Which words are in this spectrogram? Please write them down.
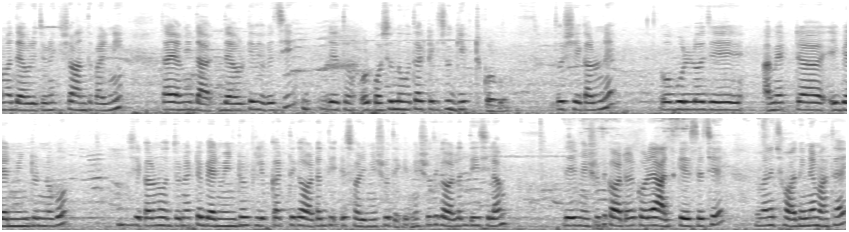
আমার দেওরের জন্য কিছু আনতে পারিনি। তাই আমি দেওরকে ভেবেছি যে তো ওর পছন্দ মতো একটা কিছু গিফট করব। তো সে কারণে ও বলল যে আমি একটা এই ব্যাডমিন্টন নেব। সে কারণে ওর জন্য একটা ব্যাডমিন্টন ফ্লিপকার্ট থেকে অর্ডার দিয়ে সরি মেশো থেকে। মেশো থেকে অর্ডার দিয়েছিলাম। দিয়ে মেশো থেকে অর্ডার করে আজকে এসেছে। মানে ছ দিনের মাথায়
